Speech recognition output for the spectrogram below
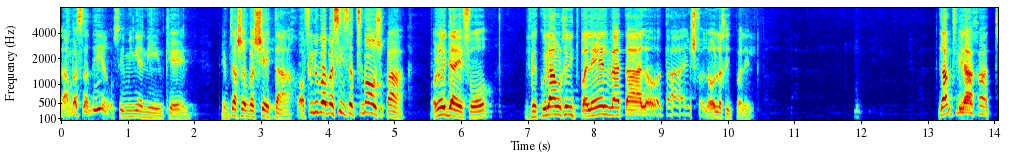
גם בסדיר עושים עניינים, כן. נמצא עכשיו בשטח, או אפילו בבסיס עצמו שלך, או לא יודע איפה, וכולם הולכים להתפלל, ואתה לא, אתה, יש לך, לא הולך להתפלל. גם תפילה אחת.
